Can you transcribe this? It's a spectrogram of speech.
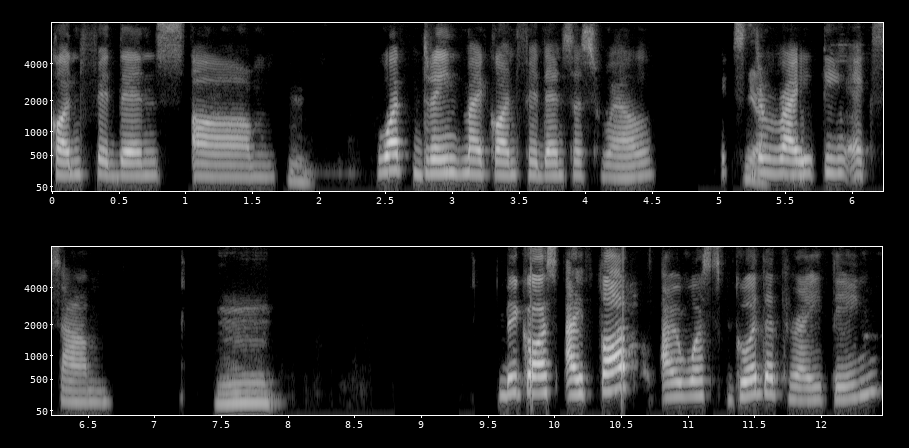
confidence um Mm. what drained my confidence as well it's the Yeah. writing exam Mm, because I thought I was good at writing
